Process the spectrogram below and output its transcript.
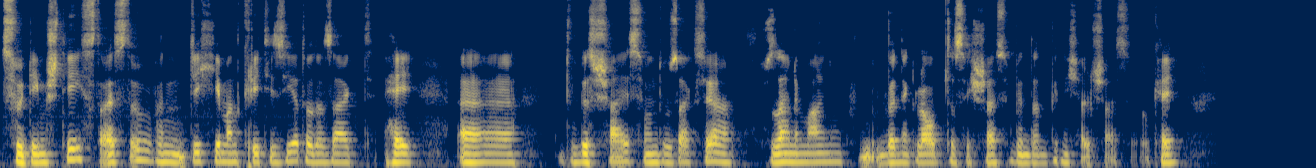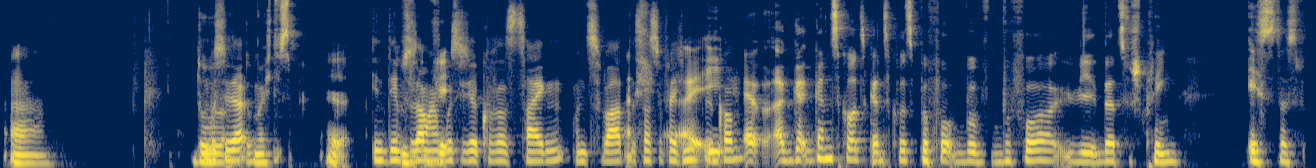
zu dem stehst, weißt du, wenn dich jemand kritisiert oder sagt, hey, äh, du bist scheiße und du sagst, ja, seine Meinung, wenn er glaubt, dass ich scheiße bin, dann bin ich halt scheiße, okay. Äh, du, du, du möchtest. Äh, in dem Zusammenhang muss ich dir kurz was zeigen. Und zwar, das hast du vielleicht äh, mitbekommen. Äh, äh, ganz kurz, ganz kurz, bevor, be bevor wir dazu springen, ist das,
